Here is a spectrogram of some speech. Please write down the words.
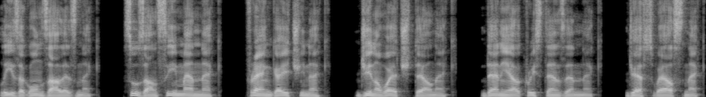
Lisa Gonzaleznek, Susan Seamannek, Frank Gaicsinek, Gina Wechtelnek, Daniel Christensennek, Jess Wellsnek,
